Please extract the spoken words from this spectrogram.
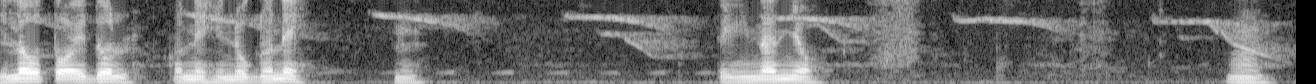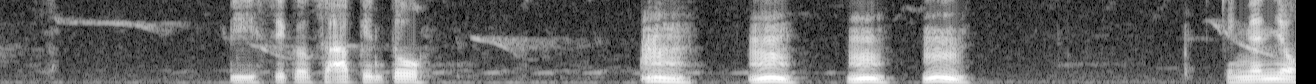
Hilaw to idol. Kani hinog na ni. Hmm. Tingnan nyo. Hmm. Lang sa akin to. Hmm. Hmm. Hmm. Hmm. Tingnan nyo.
